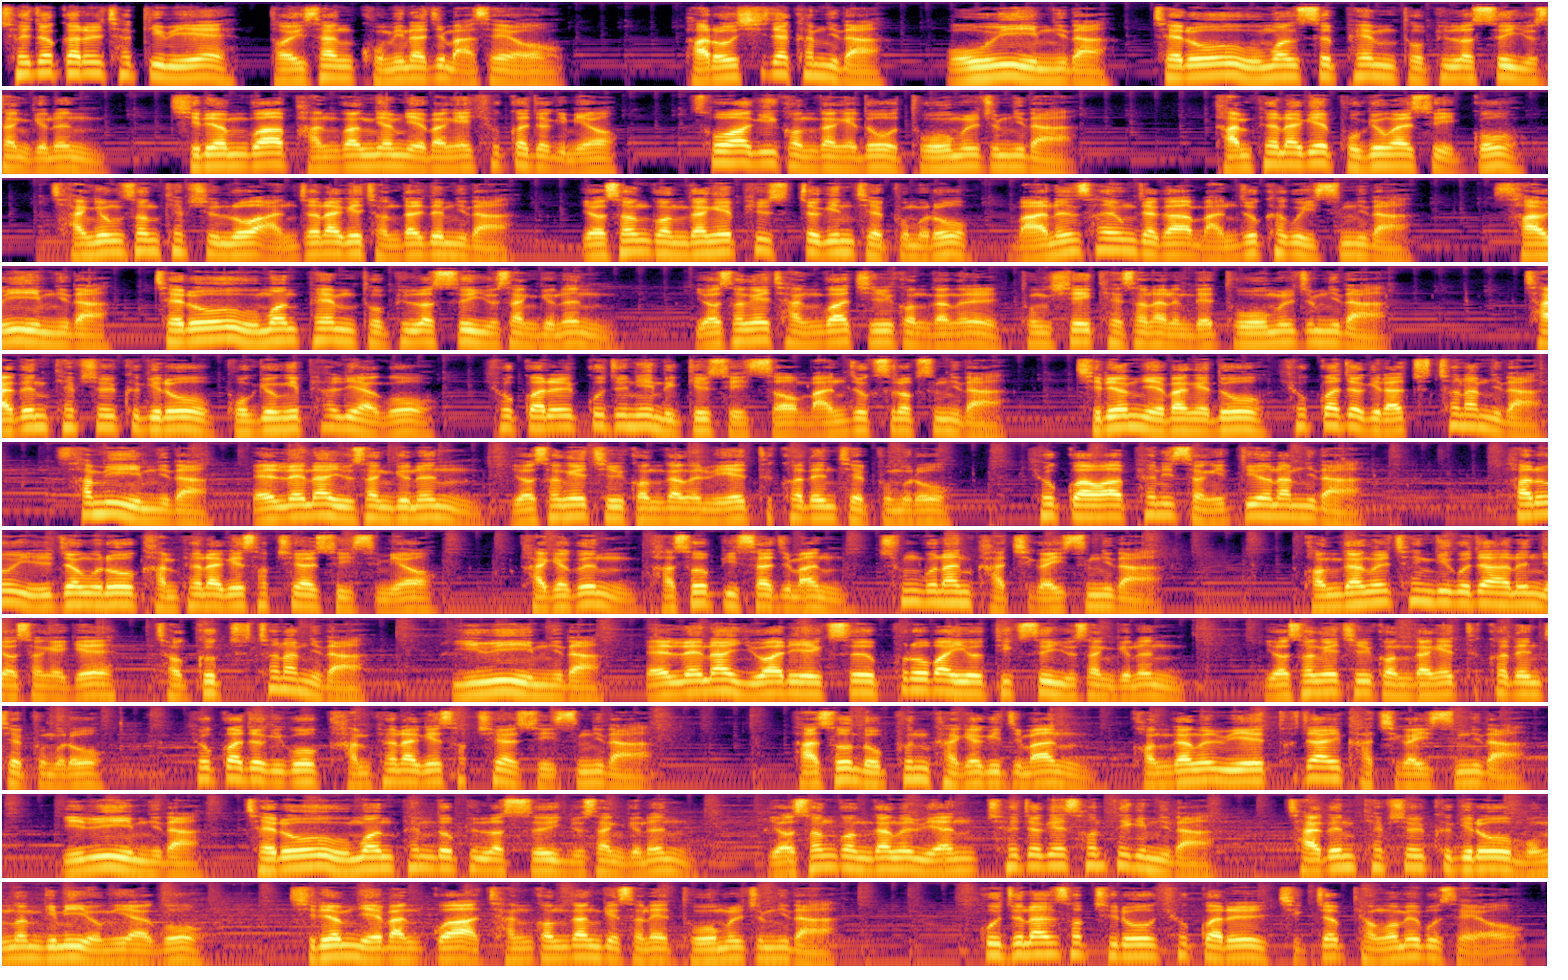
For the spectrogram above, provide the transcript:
최저가를 찾기 위해 더 이상 고민하지 마세요. 바로 시작합니다. 5위입니다. 제로 우먼스 팸 도필러스 유산균은 질염과 방광염 예방에 효과적이며 소화기 건강에도 도움을 줍니다. 간편하게 복용할 수 있고 장용성 캡슐로 안전하게 전달됩니다. 여성 건강에 필수적인 제품으로 많은 사용자가 만족하고 있습니다. 4위입니다. 제로 우먼팸 도필러스 유산균은 여성의 장과 질 건강을 동시에 개선하는 데 도움을 줍니다. 작은 캡슐 크기로 복용이 편리하고 효과를 꾸준히 느낄 수 있어 만족스럽습니다. 질염 예방에도 효과적이라 추천합니다. 3위입니다. 엘레나 유산균은 여성의 질 건강을 위해 특화된 제품으로 효과와 편의성이 뛰어납니다. 하루 일정으로 간편하게 섭취할 수 있으며 가격은 다소 비싸지만 충분한 가치가 있습니다. 건강을 챙기고자 하는 여성에게 적극 추천합니다. 2위입니다. 엘레나 UREX 프로바이오틱스 유산균은 여성의 질 건강에 특화된 제품으로 효과적이고 간편하게 섭취할 수 있습니다. 다소 높은 가격이지만 건강을 위해 투자할 가치가 있습니다. 1위입니다. 제로 우먼 펜도필러스 유산균은 여성 건강을 위한 최적의 선택입니다. 작은 캡슐 크기로 목 넘김이 용이하고 질염 예방과 장 건강 개선에 도움을 줍니다. 꾸준한 섭취로 효과를 직접 경험해 보세요.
